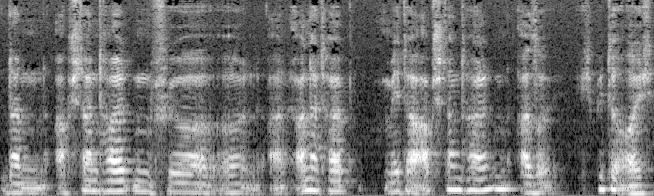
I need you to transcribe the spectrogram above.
dann Abstand halten für äh, anderthalb Meter Abstand halten. Also ich bitte euch,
